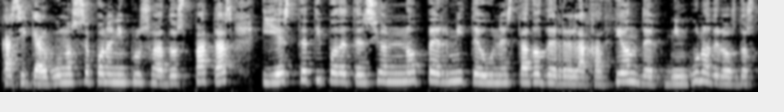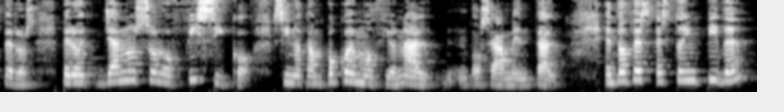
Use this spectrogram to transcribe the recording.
casi que algunos se ponen incluso a dos patas y este tipo de tensión no permite un estado de relajación de ninguno de los dos perros, pero ya no solo físico, sino tampoco emocional, o sea, mental. Entonces, esto impide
